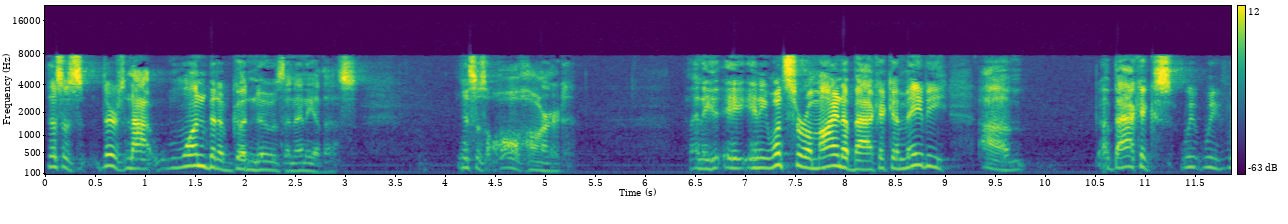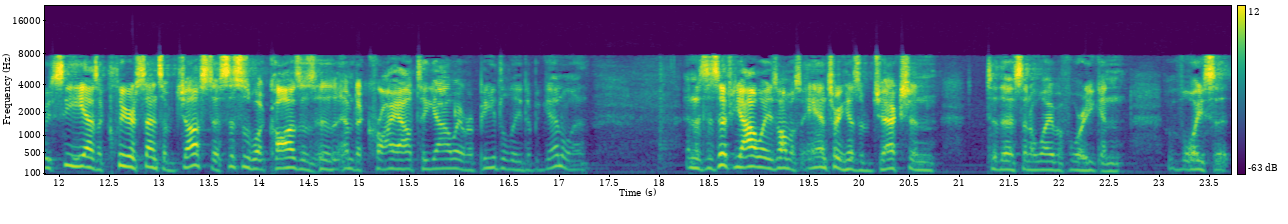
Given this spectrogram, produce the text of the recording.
This is, there's not one bit of good news in any of this. This is all hard. And he, and he wants to remind Habakkuk, and maybe um, Habakkuk's, we, we, we see he has a clear sense of justice. This is what causes him to cry out to Yahweh repeatedly to begin with. And it's as if Yahweh is almost answering his objection to this in a way before he can voice it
